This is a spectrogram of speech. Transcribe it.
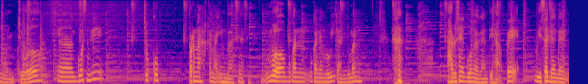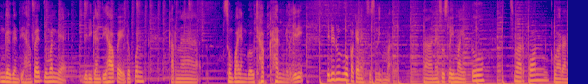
muncul ya, gue sendiri cukup pernah kena imbasnya sih. Bukan bukan yang merugikan cuman harusnya gue nggak ganti HP bisa gak nggak ganti HP cuman ya jadi ganti HP itu pun karena sumpah yang gue ucapkan gitu. Jadi jadi dulu gue pakai Nexus 5 nah, Nexus 5 itu smartphone keluaran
